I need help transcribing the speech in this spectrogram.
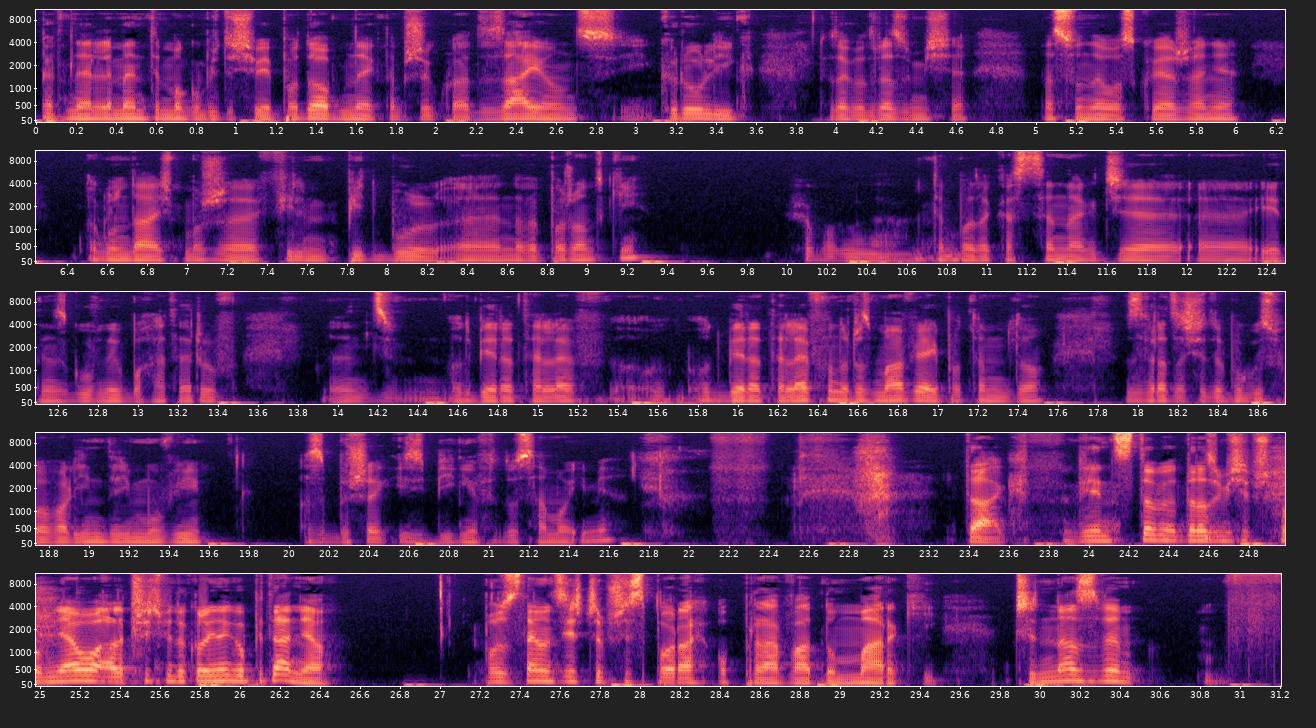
pewne elementy mogą być do siebie podobne, jak na przykład zając i królik, to tak od razu mi się nasunęło skojarzenie Oglądałeś może film Pitbull e, Nowe Porządki? Chyba oglądałem. Tam była taka scena, gdzie e, jeden z głównych bohaterów e, odbiera, telef odbiera telefon, rozmawia i potem do, zwraca się do Bogusława Lindy i mówi a Zbyszek i Zbigniew to samo imię? tak, więc to od razu mi się przypomniało, ale przejdźmy do kolejnego pytania. Pozostając jeszcze przy sporach o prawa do marki, czy nazwę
